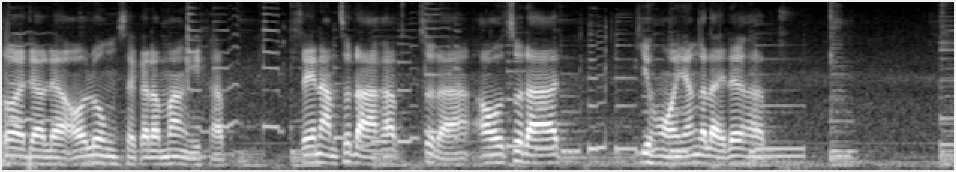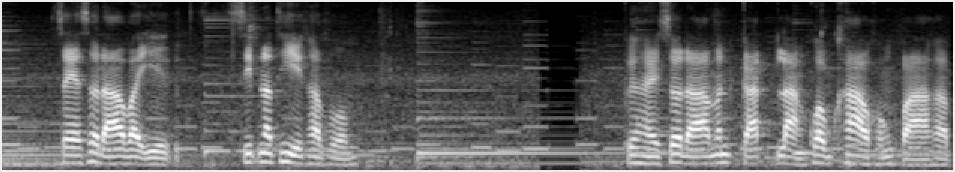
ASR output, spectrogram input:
ซอยแล้วแล้วเอาลงใส่กระมังอีกครับใส่น้ำโซดาครับโซดาเอาโซดายี่ห้อยังก็ได้เด้อครับใส่โซดาไว้อีก 10 นาทีครับผม เพื่อให้โซดามันกัดล้างความข้าวของปลาครับ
